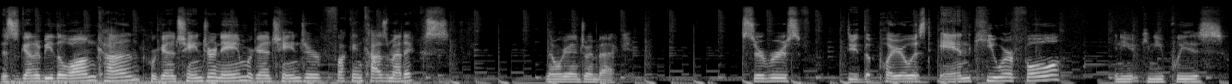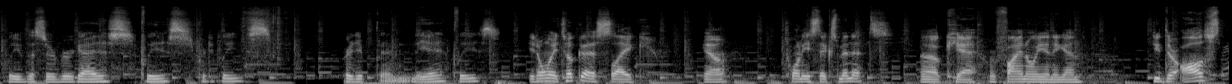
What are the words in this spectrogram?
This is gonna be the long con. We're gonna change our name. We're gonna change our fucking cosmetics. Then we're gonna join back. Servers, dude. The player list and queue are full. Can you can you please leave the server, guys? Please, pretty please. Pretty, and yeah, please. It only took us like, you know, 26 minutes. Okay, we're finally in again. Dude, they're all. St-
